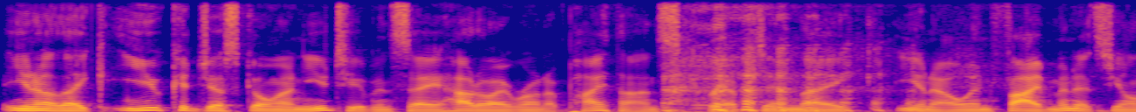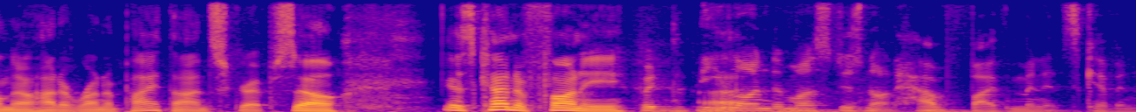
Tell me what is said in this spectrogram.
You know, like you could just go on YouTube and say, "How do I run a Python script?" and like, you know, in 5 minutes you'll know how to run a Python script. So, it's kind of funny. But Elon Musk does not have five minutes, Kevin.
